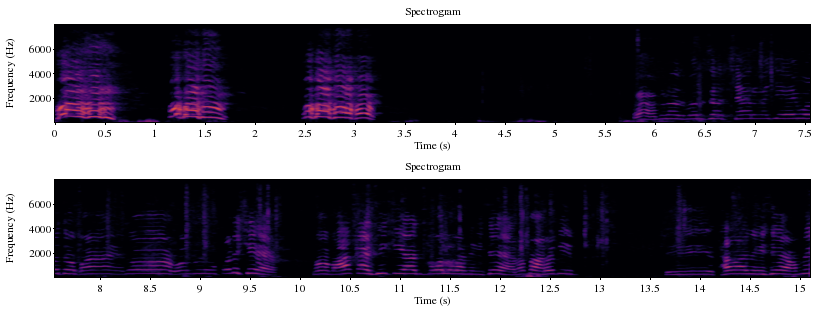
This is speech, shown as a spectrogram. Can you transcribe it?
ભાઈ હમણાં વરસાદ ચાર વાગે આવ્યો તો ભાઈ જો રોજડું પડશે. તો વાકા શીખી આજ બોલવાની છે, રબા રબી થવાની છે. અમે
